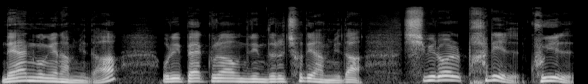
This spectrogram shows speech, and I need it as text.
내한 공연합니다. 우리 백그라운드님들을 초대합니다. 11월 8일, 9일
